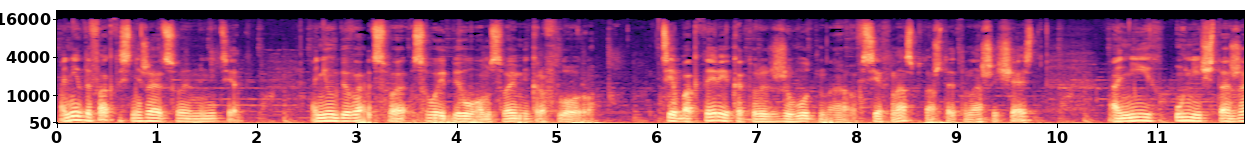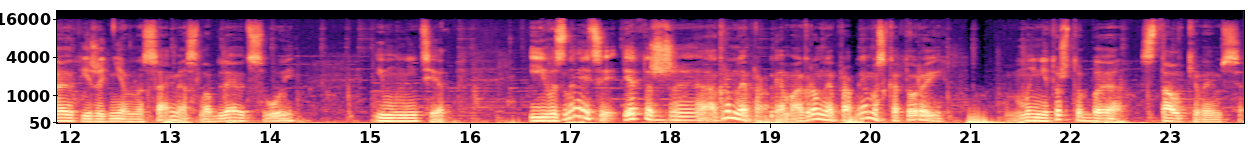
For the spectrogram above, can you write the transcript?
они де-факто снижают свой иммунитет. Они убивают свой, свой биом, свою микрофлору те бактерии, которые живут на всех нас, потому что это наша часть, они их уничтожают ежедневно сами, ослабляют свой иммунитет. И вы знаете, это же огромная проблема. Огромная проблема, с которой мы не то чтобы сталкиваемся,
